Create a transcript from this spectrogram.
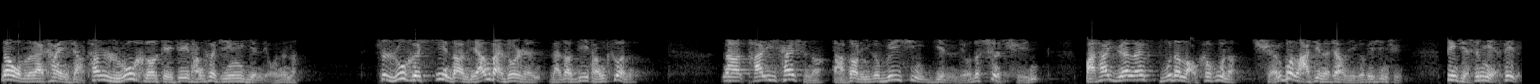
那我们来看一下，他是如何给这一堂课进行引流的呢？是如何吸引到两百多人来到第一堂课呢？那他一开始呢，打造了一个微信引流的社群，把他原来服务的老客户呢，全部拉进了这样的一个微信群，并且是免费的。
